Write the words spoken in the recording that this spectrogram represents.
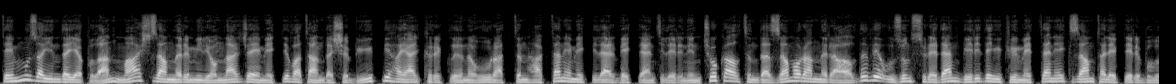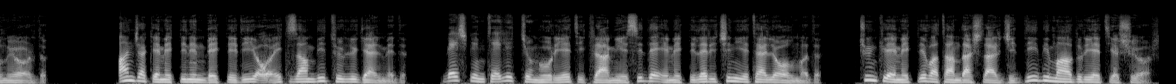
Temmuz ayında yapılan maaş zamları milyonlarca emekli vatandaşı büyük bir hayal kırıklığına uğrattın. Haktan emekliler beklentilerinin çok altında zam oranları aldı ve uzun süreden beri de hükümetten ek zam talepleri bulunuyordu. Ancak emeklinin beklediği o ek zam bir türlü gelmedi. 5000 TL'lik Cumhuriyet ikramiyesi de emekliler için yeterli olmadı. Çünkü emekli vatandaşlar ciddi bir mağduriyet yaşıyor.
